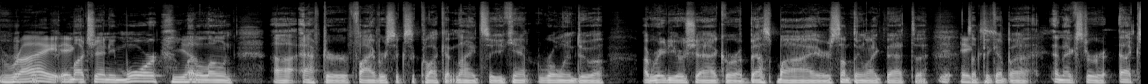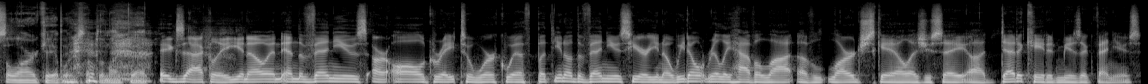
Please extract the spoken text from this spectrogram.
Right. much anymore, Yep. let alone uh, after five or six o'clock at night. So you can't roll into a, a Radio Shack or a Best Buy or something like that to, Ex- to pick up a, an extra XLR cable or something like that. Exactly, you know, and, and the venues are all great to work with, but you know, the venues here, you know, we don't really have a lot of large scale, as you say, uh, dedicated music venues.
